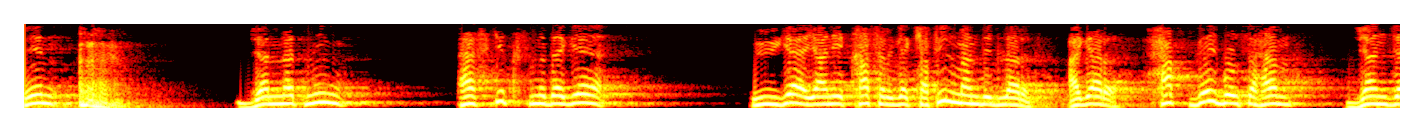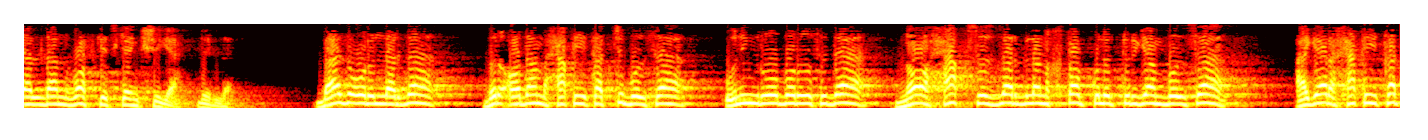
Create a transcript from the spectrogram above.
men jannatning pastki qismidagi uyga ya'ni qasrga kafilman dedilar. Agar haqbey bo'lsa ham janjaldan voz kechgan kishiga dedilar. Ba'zi o'rinlarda bir odam haqiqatchi bo'lsa uning ro'barusida nohaq so'zlar bilan xitob qilib turgan bo'lsa agar haqiqat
